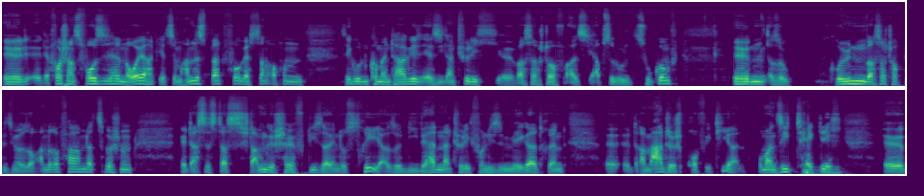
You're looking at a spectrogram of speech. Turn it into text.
Äh, der Vorstandsvorsitzende Neue hat jetzt im Handelsblatt vorgestern auch einen sehr guten Kommentar gesehen. Er sieht natürlich äh, Wasserstoff als die absolute Zukunft. Ähm, also grünen Wasserstoff, beziehungsweise auch andere Farben dazwischen. Äh, das ist das Stammgeschäft dieser Industrie. Also die werden natürlich von diesem Megatrend äh, dramatisch profitieren. Und man sieht täglich äh,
